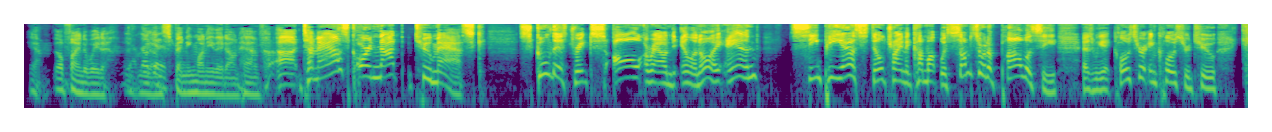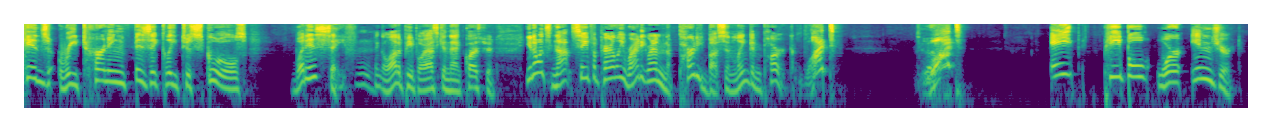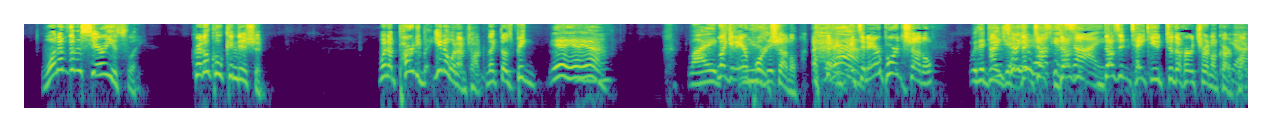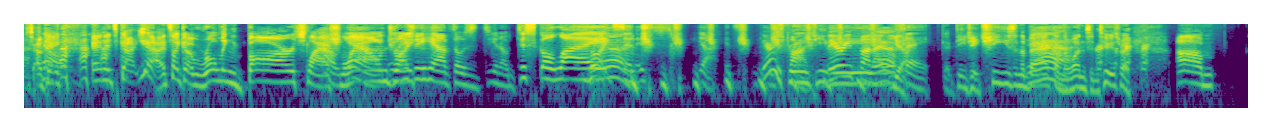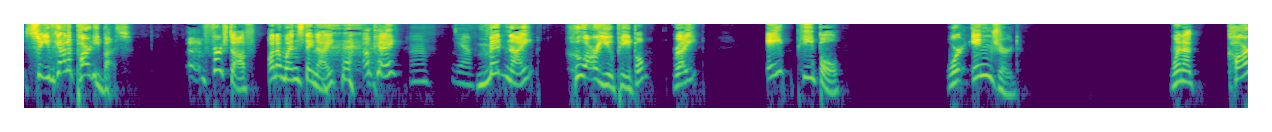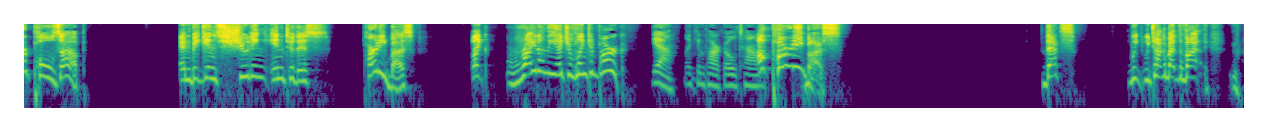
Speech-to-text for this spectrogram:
Yeah, they'll find a way to agree get on it. spending money they don't have. Uh, to mask or not to mask? School districts all around Illinois and CPS still trying to come up with some sort of policy as we get closer and closer to kids returning physically to schools. What is safe? Hmm. I think a lot of people are asking that question. You know what's not safe apparently? Riding around in a party bus in Lincoln Park. What? What? eight people were injured. One of them seriously. Critical condition. When a party, you know what I'm talking, like those big, Yeah, yeah, yeah. Lights, like an airport music, shuttle. Yeah. it's an airport shuttle with a DJ. Until you that walk just doesn't doesn't take you to the Hertz rental car Yeah. place. Okay, and it's got yeah, it's like a rolling bar slash Oh, yeah. lounge, They right? usually have those, you know, disco lights, Right. and it's yeah, it's very fun. TV, very fun, I will yeah. say. Got DJ Cheese in the back on the ones and twos, right? um, so you've got a party bus. Uh, first off, on a Wednesday night, okay, Yeah. midnight. Who are you people? Right? Eight people were injured when a car pulls up and begins shooting into this party bus, like right on the edge of Lincoln Park. Yeah, Lincoln Park, Old Town. A party bus. That's we, we talk about the vi-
